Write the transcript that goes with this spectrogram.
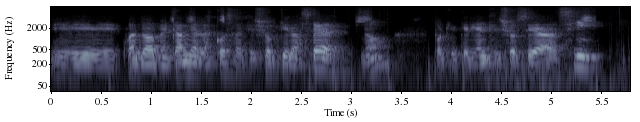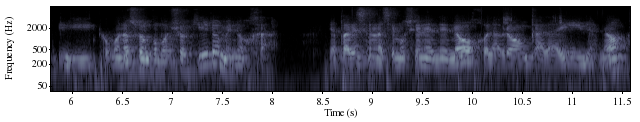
eh, cuando me cambian las cosas que yo quiero hacer, ¿no? Porque querían que yo sea así y como no son como yo quiero, me enoja. Y aparecen las emociones, el enojo, la bronca, la ira, ¿no?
